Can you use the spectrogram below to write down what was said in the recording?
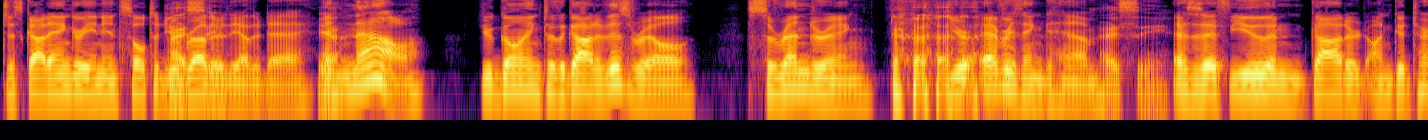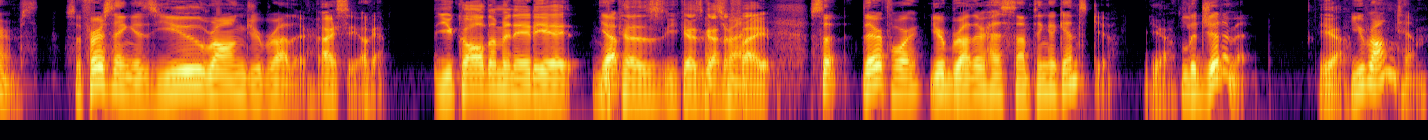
just got angry and insulted your I brother see. the other day. Yeah. And now you're going to the God of Israel, surrendering your everything to him I see. as if you and God are on good terms. So, first thing is you wronged your brother. I see. Okay. You called him an idiot Yep. because you guys got That's in a right. fight. So, therefore, your brother has something against you. Yeah. Legitimate. Yeah. You wronged him.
